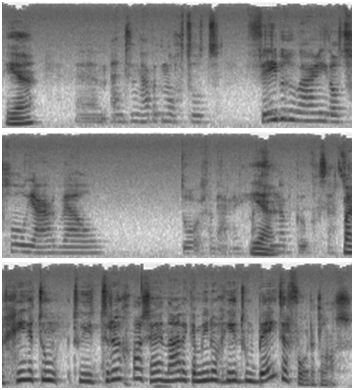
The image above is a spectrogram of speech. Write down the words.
Ja? Ehm, en toen heb ik nog tot februari dat schooljaar wel doorgewerkt. Maar Ja. toen heb ik ook gezegd... Maar ging het toen, toen je terug was, hè, na de Camino, ging het toen beter voor de klas?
